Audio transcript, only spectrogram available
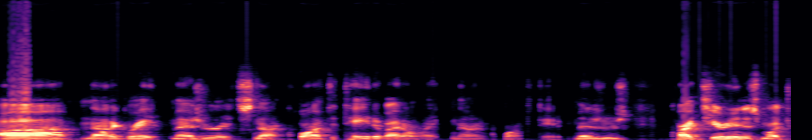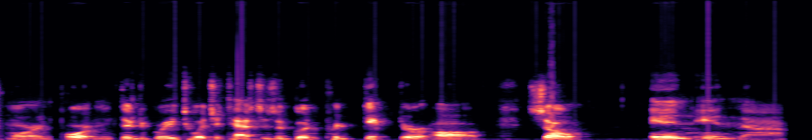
Uh, not a great measure. It's not quantitative. I don't like non-quantitative measures. Criterion is much more important. The degree to which a test is a good predictor of. So in, in uh,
